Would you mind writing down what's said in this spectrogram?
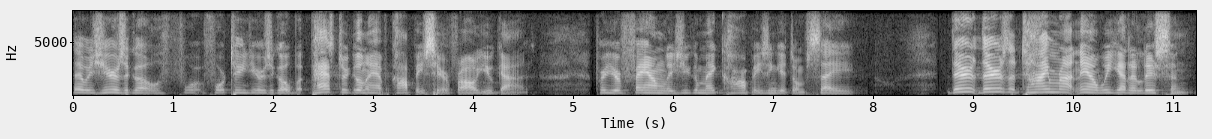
That was years ago, 14 years ago, but Pastor's going to have copies here for all you guys. For your families, you can make copies and get them saved. There, there's a time right now we got to listen.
